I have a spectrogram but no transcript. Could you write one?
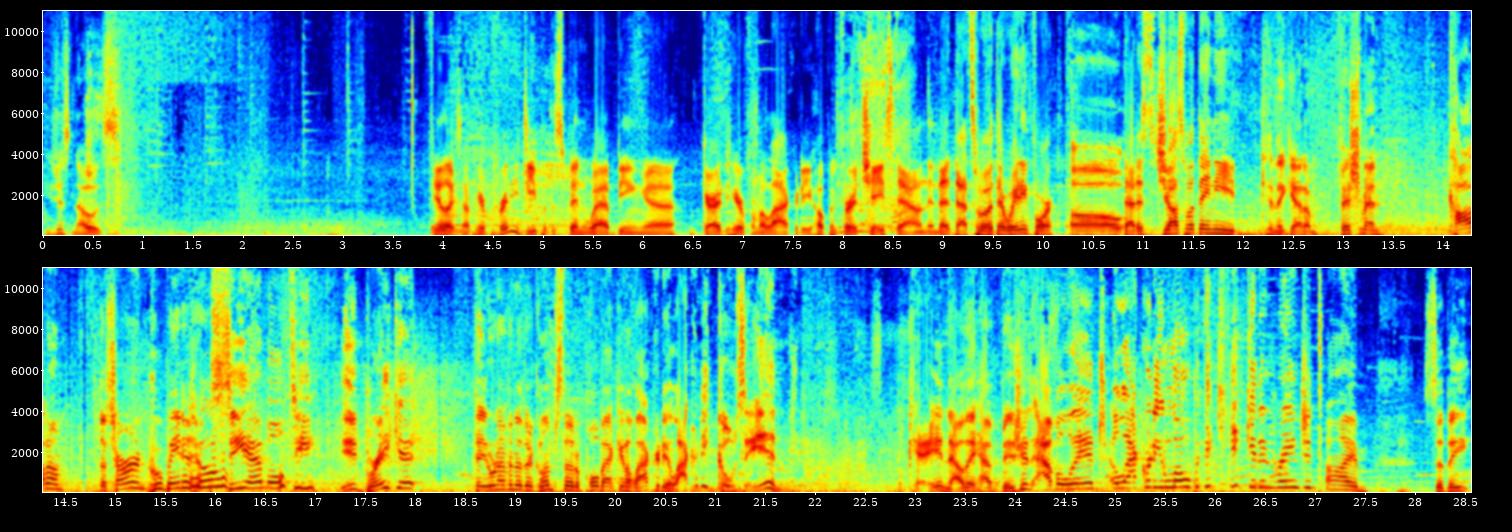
He just knows. Felix up here pretty deep with the spin web, being uh, guarded here from Alacrity, hoping for a chase down, and that, that's what they're waiting for. Oh, That is just what they need. can they get him? Fishman caught him. The turn. Who baited who? CM ulti. You break it. They don't have another glimpse though to pull back in Alacrity. Alacrity goes in. Okay, and now they have vision. Avalanche. Alacrity low, but they can't get in range in time. So they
